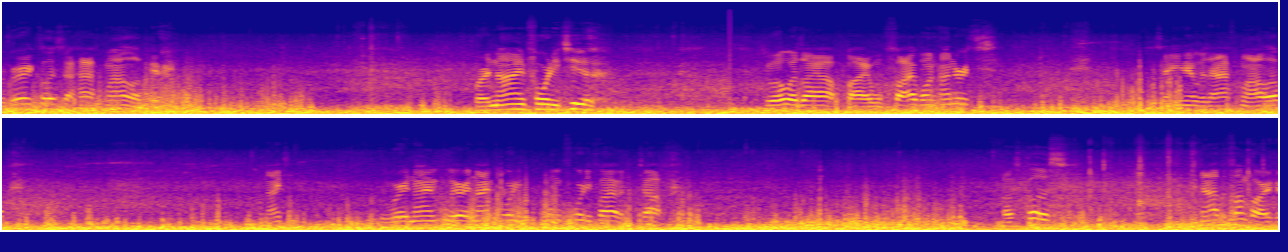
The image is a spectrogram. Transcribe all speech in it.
We're very close to a half mile up here. We're at 942. What was I off by? Five one hundredths? Saying it was a half mile up. 19. We're at nine. We're at 940.45 at the top. I was close. Now the fun part.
